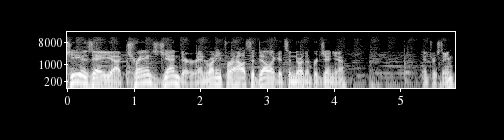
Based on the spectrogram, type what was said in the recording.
She is a uh, transgender and running for House of Delegates in Northern Virginia. Interesting.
